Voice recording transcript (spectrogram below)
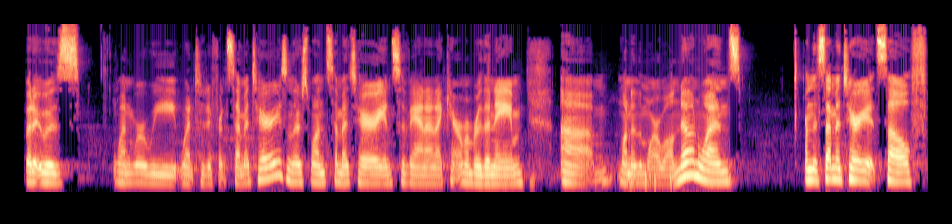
but it was one where we went to different cemeteries. And there's one cemetery in Savannah, and I can't remember the name, um, one of the more well known ones. And the cemetery itself,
